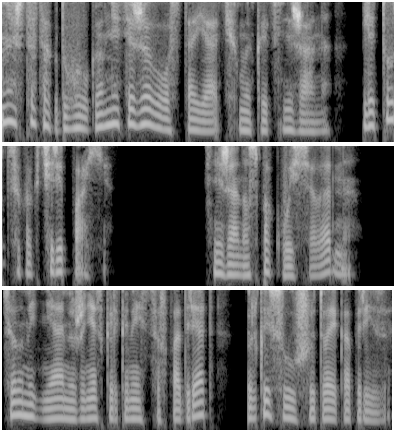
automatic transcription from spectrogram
«Ну и что так долго? Мне тяжело стоять», — хмыкает Снежана. «Плетутся, как черепахи». «Снежана, успокойся, ладно? Целыми днями, уже несколько месяцев подряд, только и слушаю твои капризы.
